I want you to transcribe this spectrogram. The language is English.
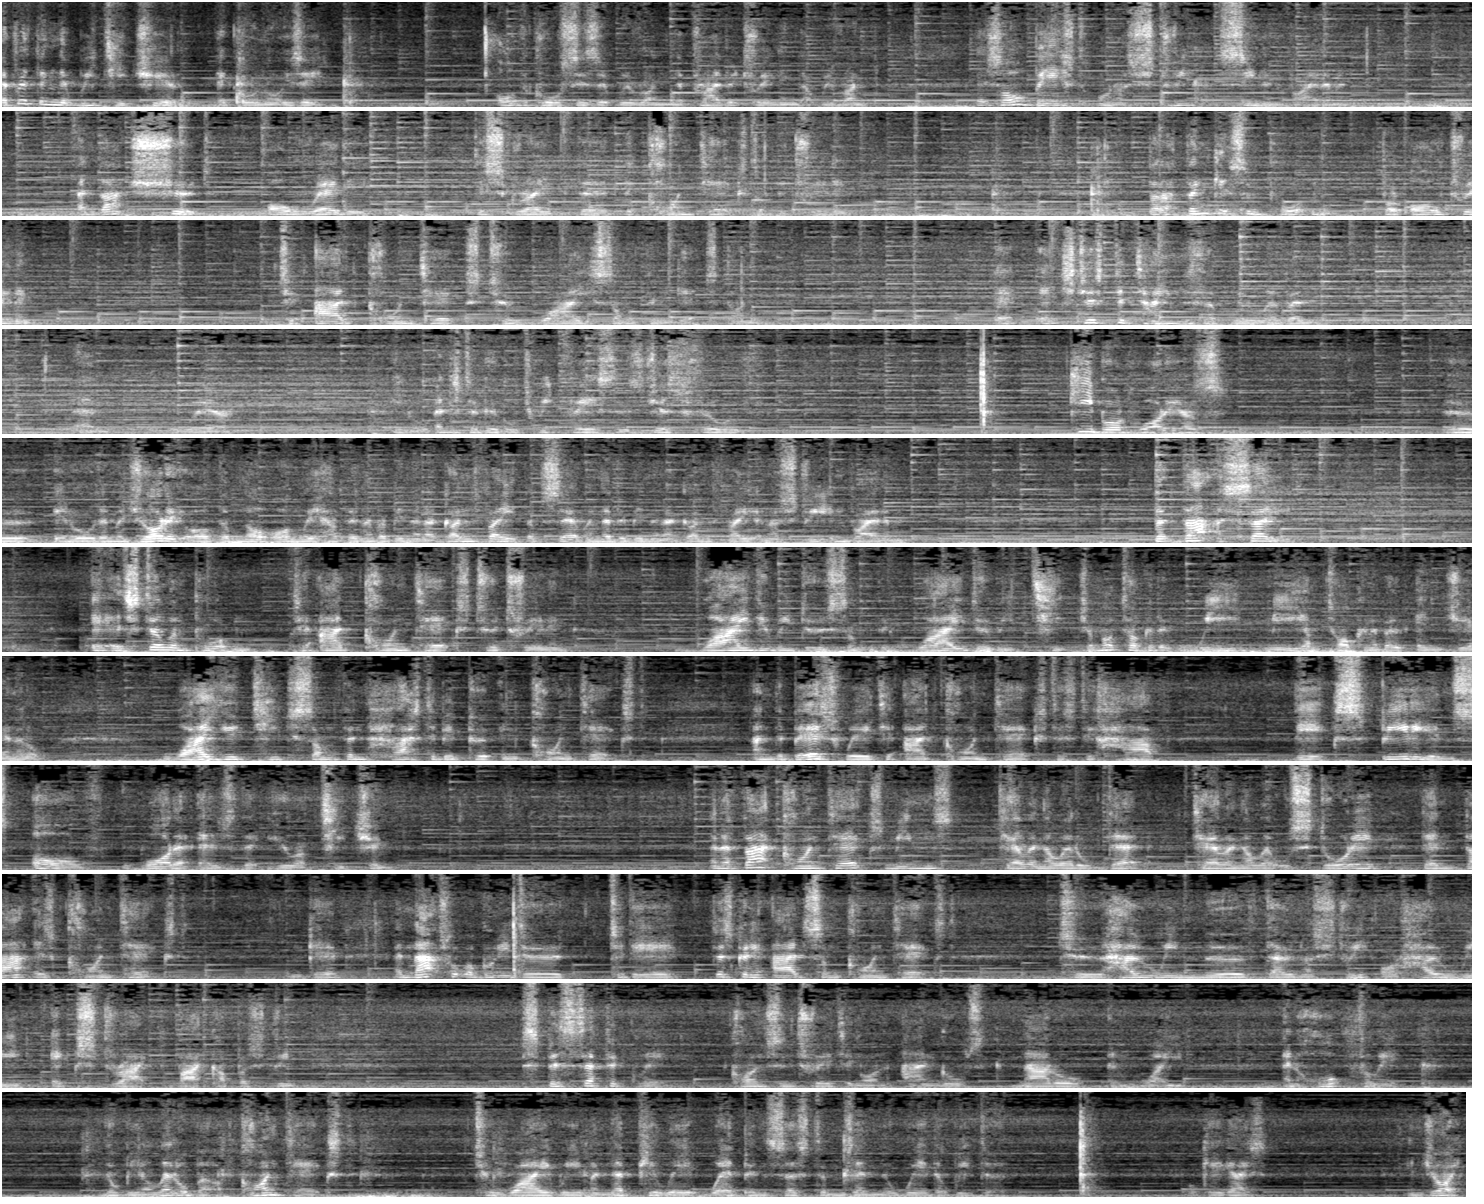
everything that we teach here at Go Noisy, all the courses that we run, the private training that we run, it's all based on a street scene environment. And that should already describe the, the context of the training. But I think it's important for all training to add context to why something gets done. It, it's just the times that we live in um, where, you know, Insta, Google, Tweet Face is just full of keyboard warriors who, you know, the majority of them not only have they never been in a gunfight, they've certainly never been in a gunfight in a street environment. But that aside, it is still important to add context to training. Why do we do something? Why do we teach? I'm not talking about we, me, I'm talking about in general. Why you teach something has to be put in context. And the best way to add context is to have the experience of what it is that you are teaching. And if that context means telling a little bit, telling a little story, then that is context. Okay? And that's what we're going to do today. Just going to add some context to how we move down a street or how we extract back up a street. Specifically concentrating on angles, narrow and wide. And hopefully there'll be a little bit of context to why we manipulate weapon systems in the way that we do. Okay guys, enjoy.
